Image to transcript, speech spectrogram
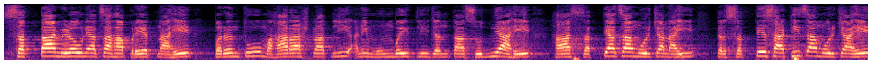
सत्ता मिळवण्याचा हा प्रयत्न आहे. परंतु महाराष्ट्रातली आणि मुंबईतली जनता सुज्ञ आहे. हा सत्याचा मोर्चा नाही तर सत्तेसाठीचा मोर्चा आहे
